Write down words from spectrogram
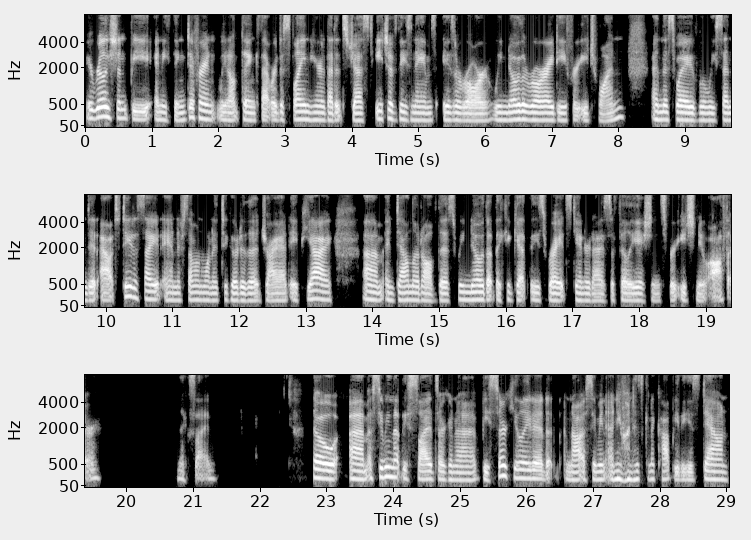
it really shouldn't be anything different. We don't think that we're displaying here that it's just each of these names is a ROR. We know the ROR ID for each one. And this way, when we send it out to DataCite, and if someone wanted to go to the Dryad API um, and download all of this, we know that they could get these right standardized affiliations for each new author. Next slide. So, um, assuming that these slides are going to be circulated, I'm not assuming anyone is going to copy these down.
